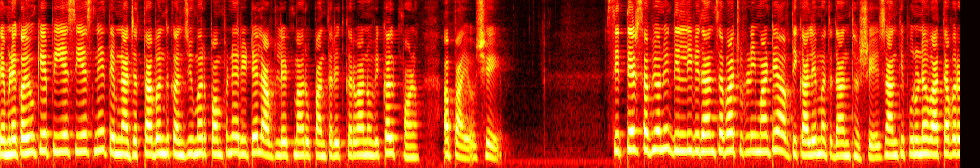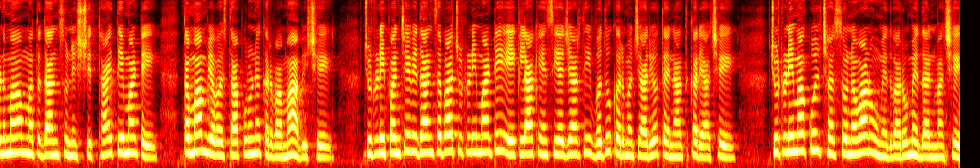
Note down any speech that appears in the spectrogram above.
તેમણે કહ્યું કે પીએસીએસને તેમના જથ્થાબંધ કન્ઝ્યુમર પંપને રિટેલ આઉટલેટમાં રૂપાંતરિત કરવાનો વિકલ્પ પણ અપાયો છે. સિત્તેર સભ્યોની દિલ્હી વિધાનસભા ચૂંટણી માટે આવતીકાલે મતદાન થશે. શાંતિપૂર્ણ વાતાવરણમાં મતદાન સુનિશ્ચિત થાય તે માટે તમામ વ્યવસ્થા પૂર્ણ કરવામાં આવી છે. ચૂંટણી પંચે વિધાનસભા ચૂંટણી માટે એક લાખ એંસી હજારથી વધુ કર્મચારીઓ તૈનાત કર્યા છે. ચૂંટણીમાં કુલ છસો નવ્વાણું ઉમેદવારો મેદાનમાં છે.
